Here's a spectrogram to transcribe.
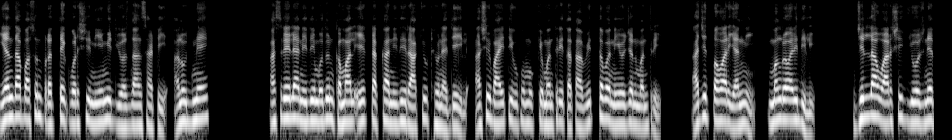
यंदापासून प्रत्येक वर्षी नियमित योजनांसाठी अनुज्ञेय असलेल्या निधीमधून कमाल एक टक्का निधी राखीव ठेवण्यात येईल अशी माहिती उपमुख्यमंत्री तथा वित्त व नियोजन मंत्री अजित पवार यांनी मंगळवारी दिली. जिल्हा वार्षिक योजनेत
